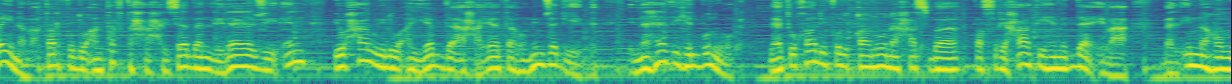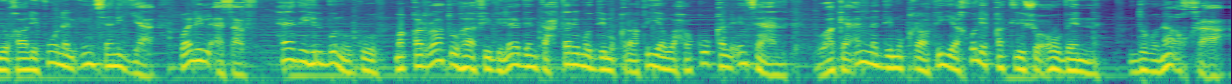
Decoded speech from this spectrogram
بينما ترفض أن تفتح حسابا للاجئ يحاول أن يبدأ حياته من جديد. إن هذه البنوك لا تخالف القانون حسب تصريحاتهم الدائمة بل إنهم يخالفون الإنسانية. وللأسف هذه البنوك مقراتها في بلاد تحترم الديمقراطية وحقوق الإنسان وكأن الديمقراطية خلقت لشعوب دون أخرى.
